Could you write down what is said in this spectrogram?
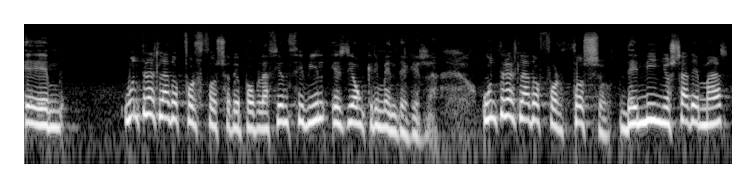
Em, un traslado forzoso de población civil es ya un crimen de guerra. Un traslado forzoso de niños, además,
